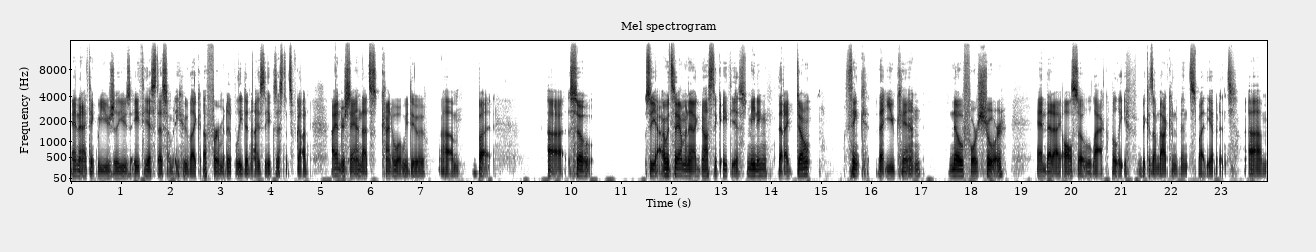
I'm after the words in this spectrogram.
And then I think we usually use atheist as somebody who like affirmatively denies the existence of God. I understand that's kind of what we do, um, but uh, so so yeah, I would say I'm an agnostic atheist, meaning that I don't think that you can know for sure, and that I also lack belief because I'm not convinced by the evidence. Um,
